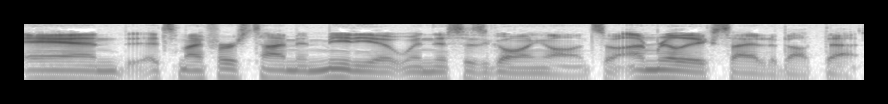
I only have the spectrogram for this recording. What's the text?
And it's my first time in media when this is going on. So I'm really excited about that.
